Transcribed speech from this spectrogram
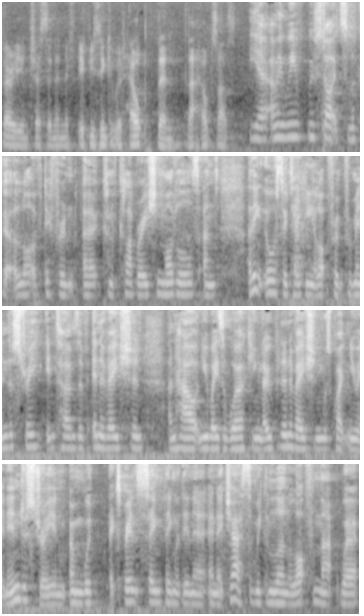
very interesting, and if, if you think it would help, then that helps us. Yeah, I mean, we've, we've started to look at a lot of different uh, kind of collaboration models, and I think also taking a lot from, from industry in terms of innovation and how new ways of working and open innovation was quite new in industry, and, and we experienced the same thing within NHS, and we can learn a lot from that, where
